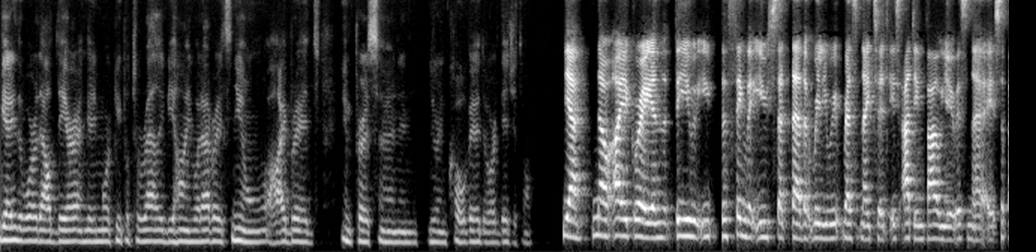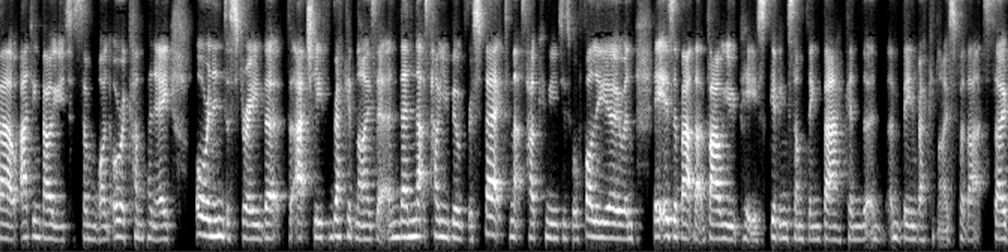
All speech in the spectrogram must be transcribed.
getting the word out there and getting more people to rally behind whatever it's new, hybrid, in person, and during COVID or digital. Yeah, no, I agree. And the you, the thing that you said there that really resonated is adding value, isn't it? It's about adding value to someone or a company or an industry that, that actually recognize it, and then that's how you build respect, and that's how communities will follow you. And it is about that value piece, giving something back, and and, and being recognized for that. So,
